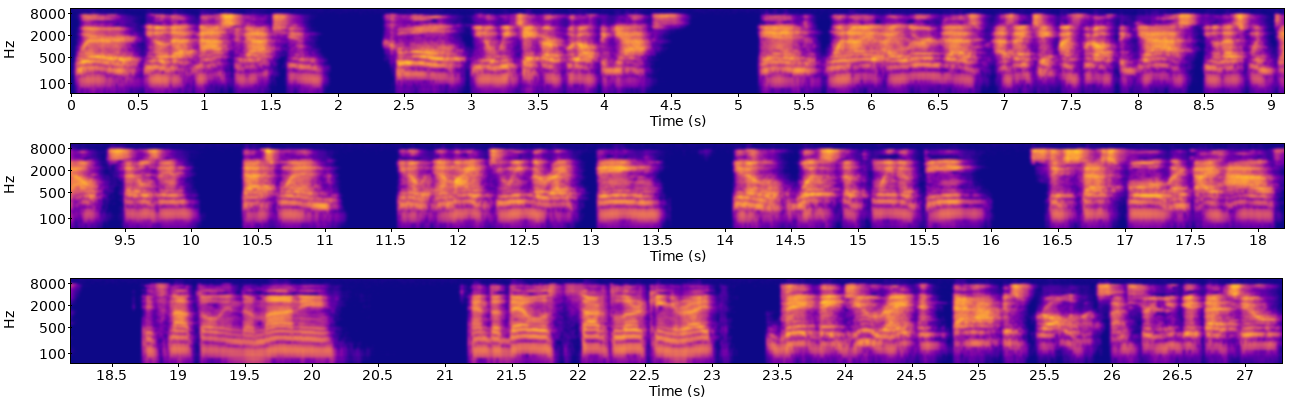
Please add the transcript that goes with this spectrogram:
where, you know, that massive action, cool, you know, we take our foot off the gas. And when I, I learned as, as I take my foot off the gas, you know, that's when doubt settles in. That's when, you know, am I doing the right thing? You know, what's the point of being successful like I have? It's not all in the money. And the devil start lurking, right? They, they do, right? And that happens for all of us. I'm sure you get that too.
